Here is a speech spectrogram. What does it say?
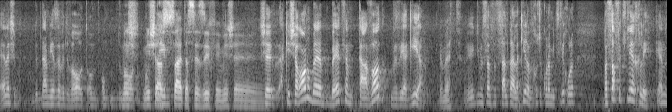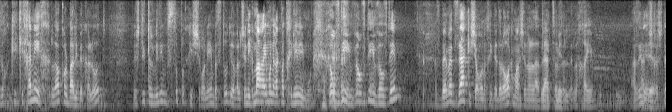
אלה שבדם יזע ודמעות, או, או מי, דמעות, ש- מי שעשה את הסזיפי, מי ש... שהכישרון הוא בעצם תעבוד וזה יגיע. באמת. אני הייתי מנסה לעשות סלטה על הקיר, אני זוכר שכולם הצליחו, בסוף הצליח לי, כן? כחניך, לא הכל בא לי בקלות. ויש לי תלמידים סופר כישרוניים בסטודיו, אבל כשנגמר האימון, רק מתחילים אימון. ועובדים, ועובדים, ועובדים. אז באמת, זה הכישרון הכי גדול, לא רק מה איתו, להתמיד. לחיים. אז הנה, יש. לך שתי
